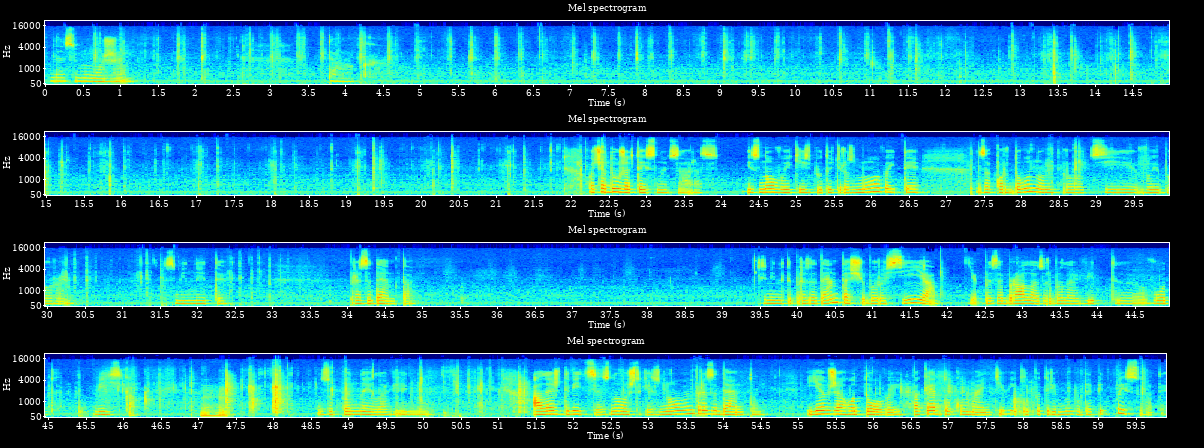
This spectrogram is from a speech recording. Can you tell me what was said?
не зможе. Так. Хоча дуже тиснуть зараз. І знову якісь будуть розмови йти за кордоном про ці вибори, змінити президента. Змінити президента, щоб Росія якби забрала, зробила відвод війська, Угу. зупинила війну. Але ж дивіться, знову ж таки, з новим президентом є вже готовий пакет документів, які потрібно буде підписувати.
